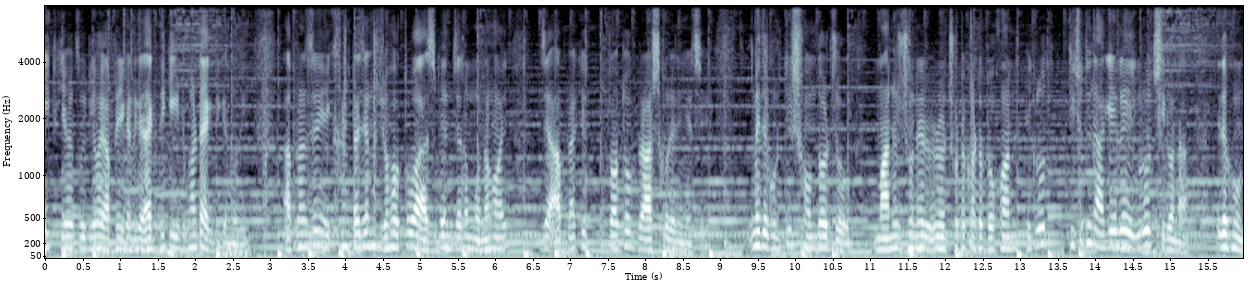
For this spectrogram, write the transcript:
ইট কীভাবে তৈরি হয়? আপনি এখান থেকে একদিকে ইট ভাঁটা, একদিকে নদী। আপনার যে এখানটা যেন যত আসবেন যেন মনে হয় যে আপনাকে তত গ্রাস করে নিয়েছে। এই দেখুন কি সৌন্দর্য। মানুষজনের ছোটোখাটো দোকান, এগুলো কিছুদিন আগে এলে এগুলো ছিল না। এই দেখুন,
